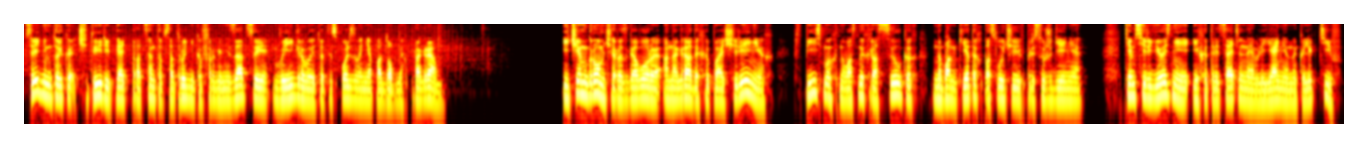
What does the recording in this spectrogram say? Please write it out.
В среднем только 4-5% сотрудников организации выигрывают от использования подобных программ. И чем громче разговоры о наградах и поощрениях в письмах, новостных рассылках, на банкетах по случаю их присуждения, тем серьезнее их отрицательное влияние на коллектив.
